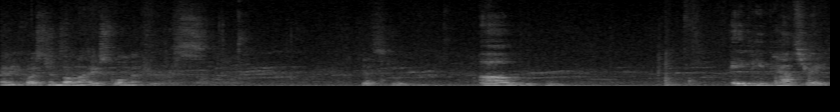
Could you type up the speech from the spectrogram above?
Any questions on the high school metrics? Yes, Julie? Um, AP pass rate,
